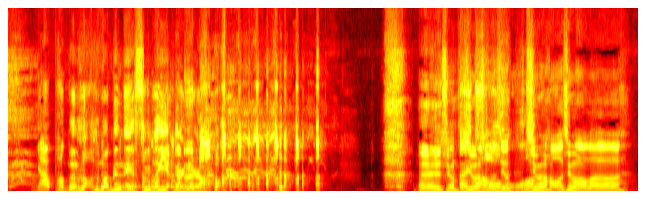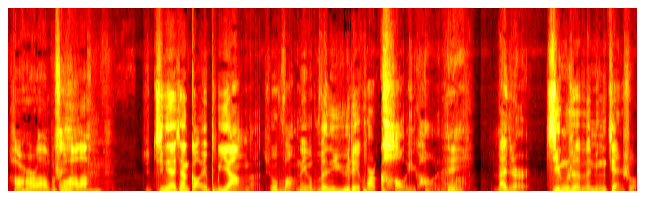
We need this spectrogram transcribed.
你还捧哏老他妈跟那嗓子眼儿，你知道吗？哎，行，哎新闻好了，新搓火新闻好了，新闻好了，好好了，不说话了。就今年想搞一不一样的，就往那个文娱这块儿靠一靠，知道嘿？来点儿精神文明建设，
